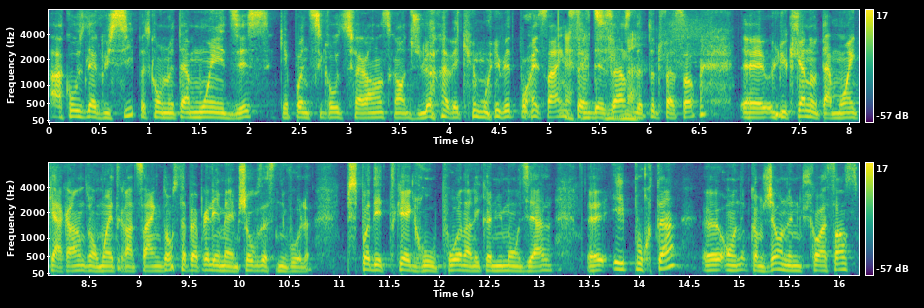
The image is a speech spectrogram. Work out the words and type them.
à cause de la Russie, parce qu'on est à moins 10, qu'il n'y a pas une si grosse différence rendue là avec moins 8,5. C'est un désastre de toute façon. Euh, L'Ukraine est à moins 40, ou moins 35. Donc, c'est à peu près les mêmes choses à ce niveau-là. Puis, c'est pas des très gros poids dans l'économie mondiale. Euh, et pourtant, euh, on, comme je disais, on a une croissance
